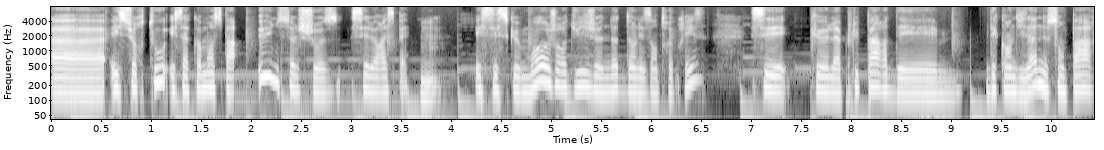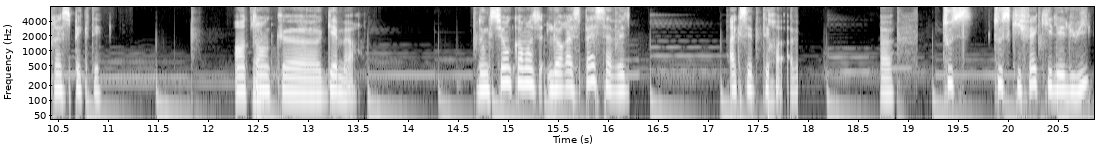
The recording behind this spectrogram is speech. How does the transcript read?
Euh, et surtout, et ça commence par une seule chose, c'est le respect. Mm. Et c'est ce que moi aujourd'hui je note dans les entreprises, c'est que la plupart des, des, candidats ne sont pas respectés en tant que gamer. Donc si on commence, le respect, ça veut dire accepter euh, tout, tout ce qui fait qu'il est lui.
